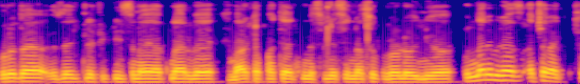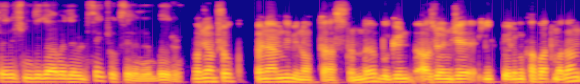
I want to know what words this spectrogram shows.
Burada özellikle fikri sınai haklar ve marka patent meselesi nasıl rol oynuyor? Bunları biraz açarak söyleşimize devam edebilirsek çok sevinirim. Buyurun. Hocam çok önemli bir nokta aslında. Bugün az önce ilk bölümü kapatmadan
